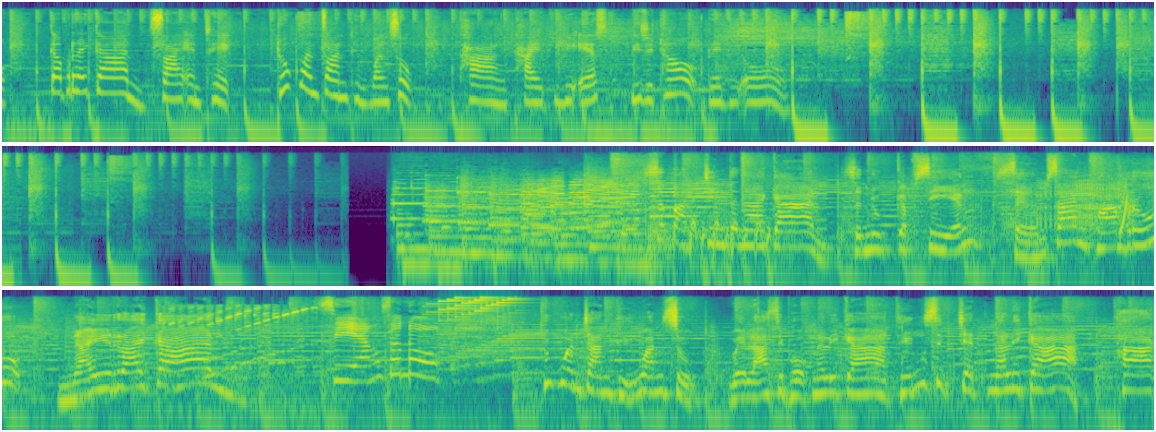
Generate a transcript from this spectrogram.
ก กับรายการ Science and t e c h ทุกวันจันทร์ถึงวันศุกร์ทางไทย PBS Digital Radio สบัดจินตนาการ สนุกกับเสียง เสริมสร้างความรู้ในรายการ เสียงสนุก ทุกวันจันทร์ถึงวันศุกร์เวลา 16 นาฬิกาถึง 17 นาฬิกา ทาง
